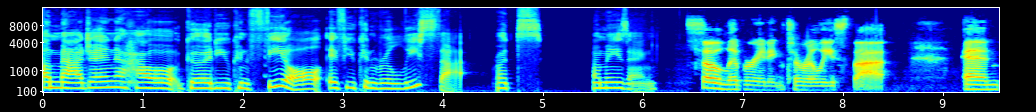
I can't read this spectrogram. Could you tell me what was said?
imagine how good you can feel if you can release that. It's amazing. so liberating to release that. And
